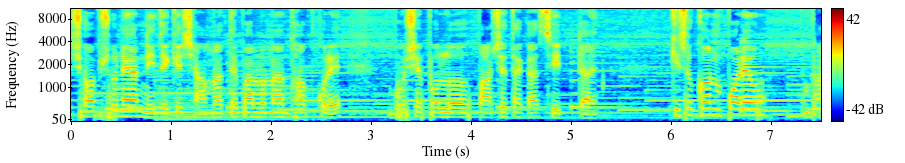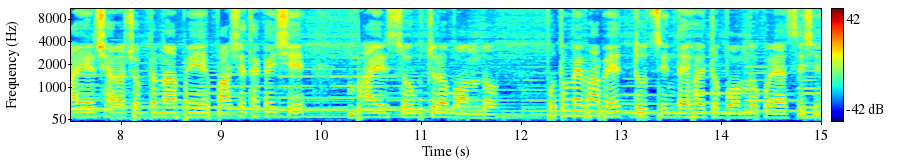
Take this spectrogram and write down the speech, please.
সব শুনে আর নিজেকে সামলাতে পারল না, ধপ করে বসে পড়ল পাশে থাকা সিটটায়। কিছুক্ষণ পরেও ভাইয়ের সারা শব্দ না পেয়ে পাশে থাকায় সে ভাইয়ের চোখ জোড়া বন্ধ। প্রথমে ভাবে দুশ্চিন্তায় হয়তো বন্ধ করে আসছে সে।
